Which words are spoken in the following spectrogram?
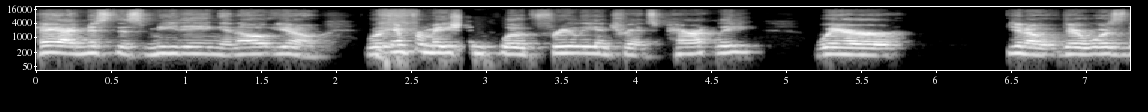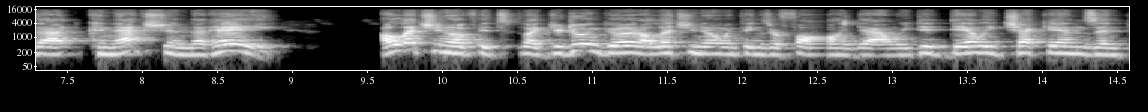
hey, I missed this meeting and oh, you know, where information flowed freely and transparently, where, you know, there was that connection that, hey, I'll let you know if it's like you're doing good. I'll let you know when things are falling down. We did daily check-ins and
